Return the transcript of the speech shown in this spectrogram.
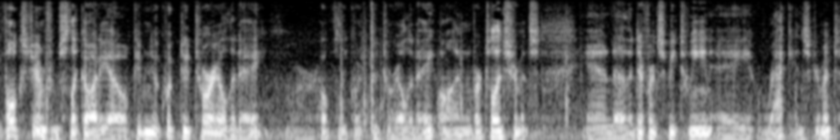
folks, Jim from Slick Audio, giving you a quick tutorial today, or hopefully quick tutorial today, on virtual instruments and uh, the difference between a rack instrument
